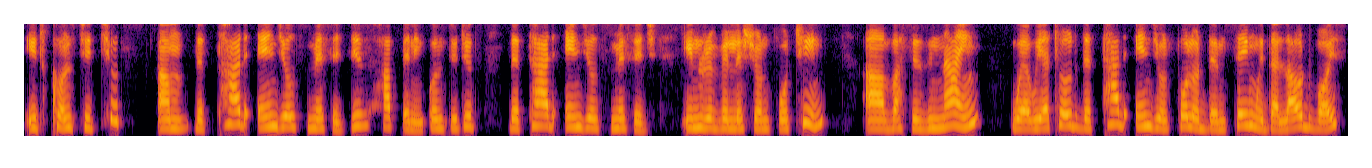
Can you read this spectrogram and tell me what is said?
it constitutes um, the third angel's message. This happening constitutes the third angel's message in Revelation 14, uh, verses 9, where we are told the third angel followed them, saying with a loud voice,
